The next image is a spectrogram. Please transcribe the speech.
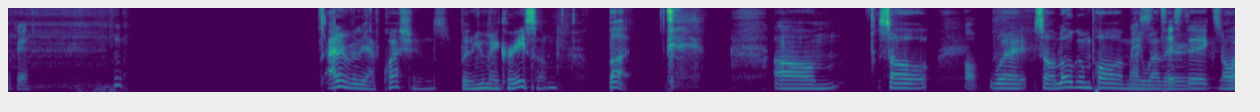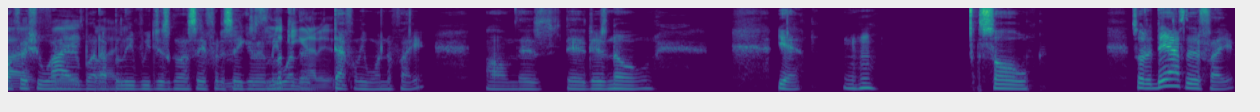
Okay. I didn't really have questions, but you may create some. But um so Oh, what so Logan Paul Mayweather no official winner, but I believe we're just gonna say for the sake of it, Mayweather it. definitely won the fight. Um there's there, there's no yeah. hmm So so the day after the fight,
